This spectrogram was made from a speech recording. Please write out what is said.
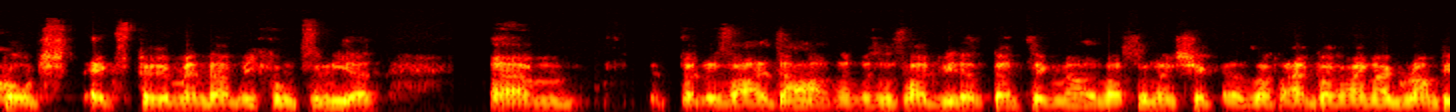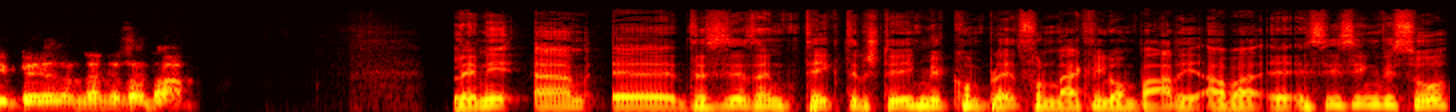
Coach-Experiment hat nicht funktioniert, ähm, dann ist er halt da. Dann ist es halt wie das Bettsignal, weißt du? Dann schickt er sagt einfach einer Grumpy Bill und dann ist er da. Lenny, ähm, äh, das ist jetzt ein Take, den stehe ich mir komplett von Michael Lombardi, aber äh, es ist irgendwie so,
